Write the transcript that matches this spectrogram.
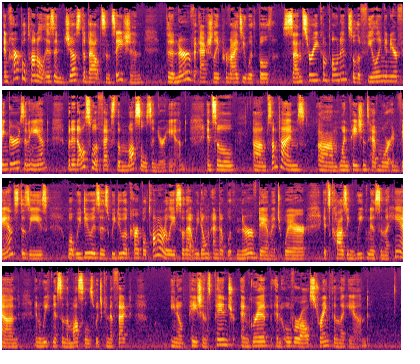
And carpal tunnel isn't just about sensation, the nerve actually provides you with both sensory components, so the feeling in your fingers and hand, but it also affects the muscles in your hand. And so um, sometimes um, when patients have more advanced disease, what we do is is we do a carpal tunnel release so that we don't end up with nerve damage where it's causing weakness in the hand and weakness in the muscles, which can affect you know patients' pinch and grip and overall strength in the hand.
